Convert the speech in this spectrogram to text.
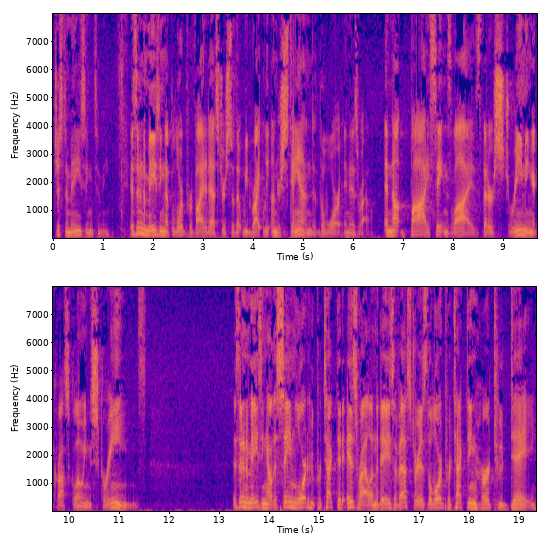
Just amazing to me. Isn't it amazing that the Lord provided Esther so that we'd rightly understand the war in Israel? and not buy Satan's lies that are streaming across glowing screens. Isn't it amazing how the same Lord who protected Israel in the days of Esther is the Lord protecting her today?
